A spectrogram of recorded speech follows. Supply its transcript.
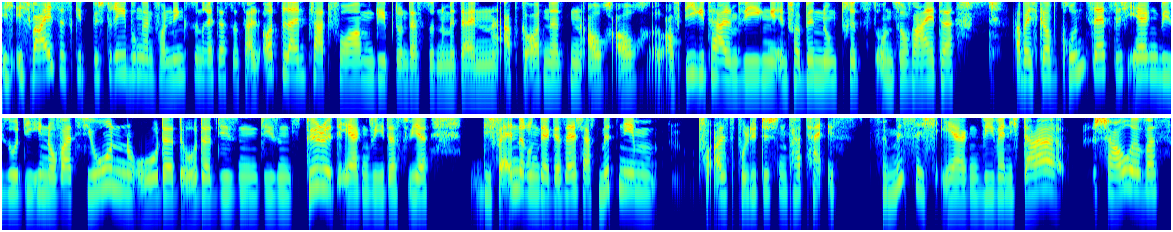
ich, ich weiß, es gibt Bestrebungen von links und rechts, dass es halt Online-Plattformen gibt und dass du mit deinen Abgeordneten auch, auch auf digitalem Wegen in Verbindung trittst und so weiter. Aber ich glaube grundsätzlich irgendwie so die Innovation oder, oder diesen, diesen Spirit irgendwie, dass wir die Veränderung der Gesellschaft mitnehmen als politischen Partei ist, vermisse ich irgendwie, wenn ich da schaue, was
